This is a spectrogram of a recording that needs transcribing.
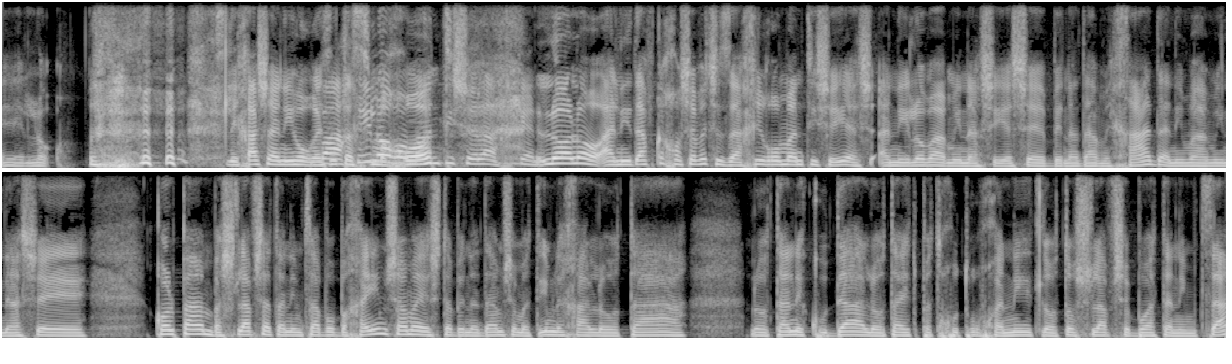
אה, לא. סליחה שאני הורסת את בהכי לא השמחות. רומנטי שלך, כן. לא, לא, אני דווקא חושבת שזה הכי רומנטי שיש. אני לא מאמינה שיש אה, בן אדם אחד, אני מאמינה שכל פעם בשלב שאתה נמצא בו בחיים, שם יש את הבן אדם שמתאים לך לאותה, לאותה נקודה, לאותה התפתחות רוחנית, לאותו שלב שבו אתה נמצא.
